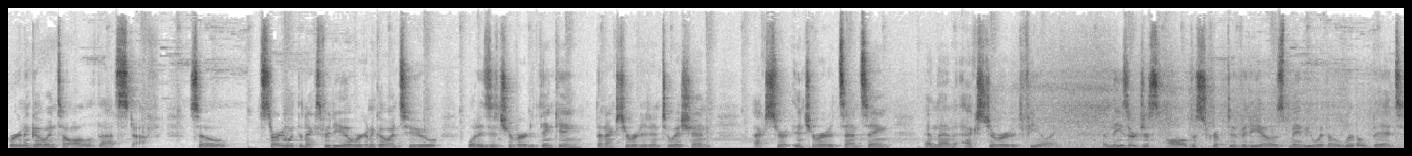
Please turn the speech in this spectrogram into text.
we're to go into all of that stuff. So starting with the next video, we're to go into what is introverted thinking, then extroverted intuition, extra introverted sensing, and then extroverted feeling. And these are just all descriptive videos, maybe with a little bit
